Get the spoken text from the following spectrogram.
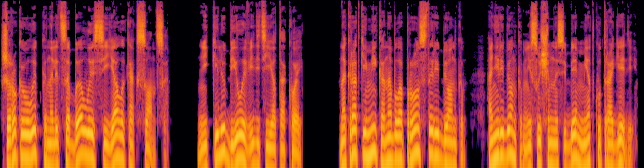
Широкая улыбка на лице Беллы сияла, как солнце. Ники любила видеть ее такой. На краткий миг она была просто ребенком, а не ребенком, несущим на себе метку трагедии.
